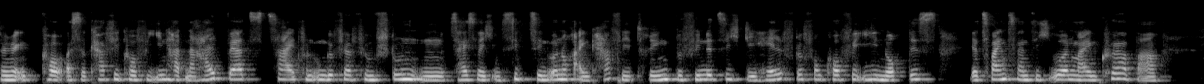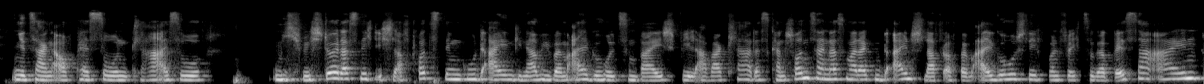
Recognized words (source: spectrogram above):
also Kaffee, Koffein hat eine Halbwertszeit von ungefähr fünf Stunden. Das heißt, wenn ich um 17 Uhr noch einen Kaffee trinke, befindet sich die Hälfte von Koffein noch bis ja, 22 Uhr in meinem Körper. Und jetzt sagen auch Personen, klar, also mich, mich stört das nicht, ich schlafe trotzdem gut ein, genau wie beim Alkohol zum Beispiel. Aber klar, das kann schon sein, dass man da gut einschlaft. Auch beim Alkohol schläft man vielleicht sogar besser ein,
